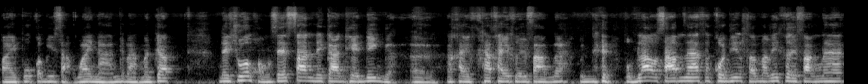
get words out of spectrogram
ไปปุ๊บก็มีสระว่ายน้ำใช่ปะมันก็ในช่วงของเซสชั่นในการเทรนนิ่งอะเออถ้าใครถ้าใครเคยฟังนะคุณผมเล่าซ้ำนะคนที่สำหรับไม่เคยฟังนะฮะ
